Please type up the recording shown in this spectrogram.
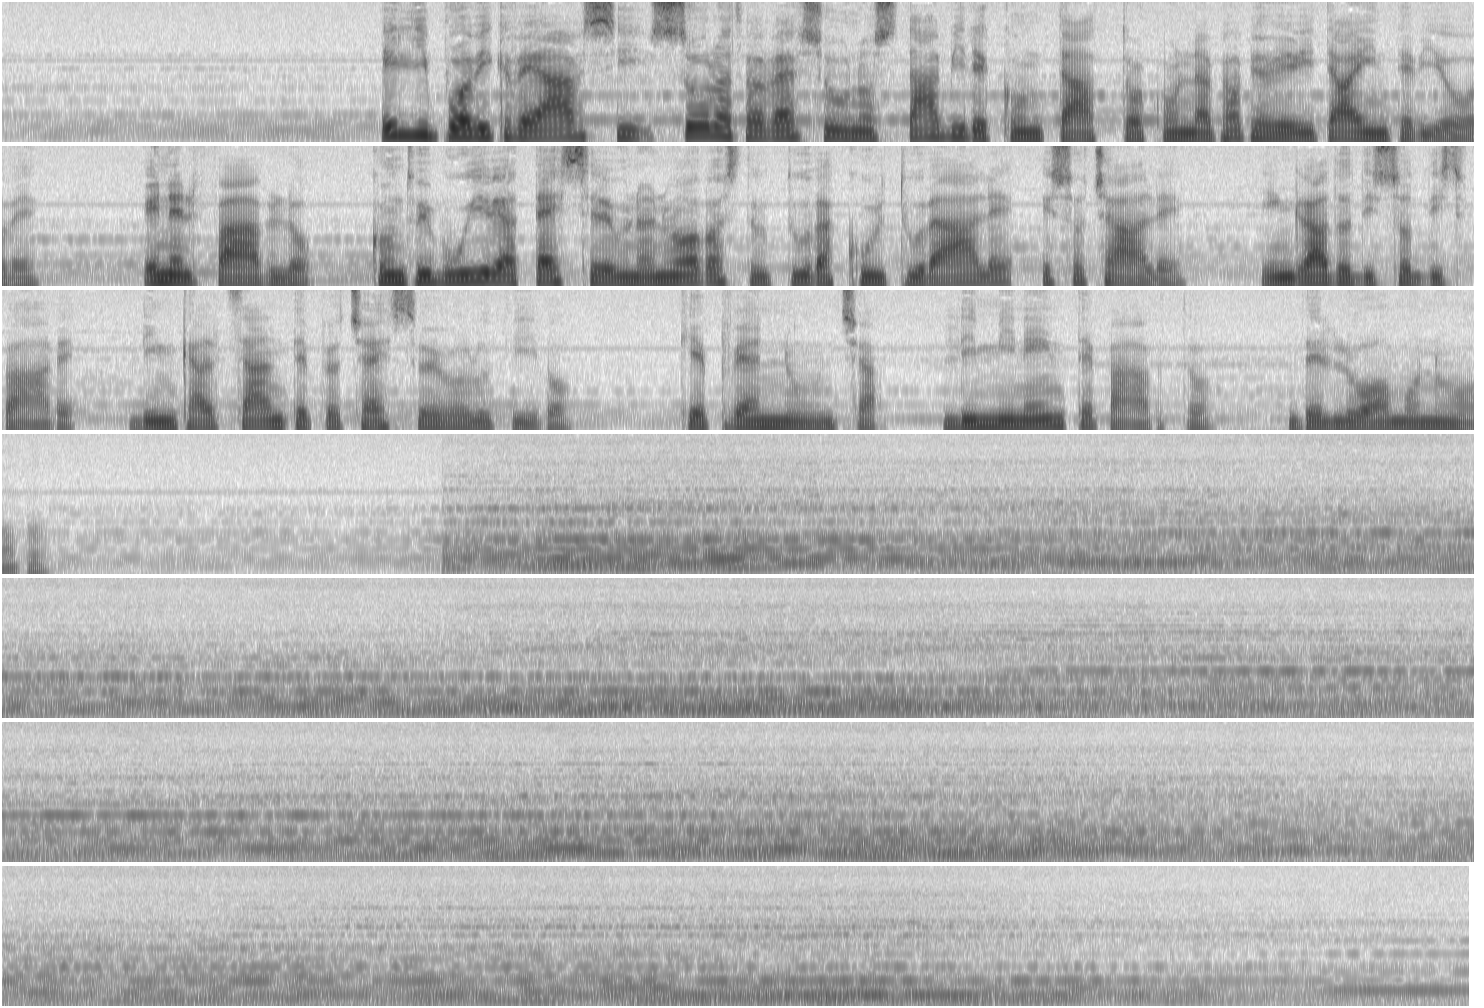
Egli può ricrearsi solo attraverso uno stabile contatto con la propria verità interiore e nel farlo contribuire a tessere una nuova struttura culturale e sociale in grado di soddisfare l'incalzante processo evolutivo che preannuncia l'imminente parto dell'uomo nuovo.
